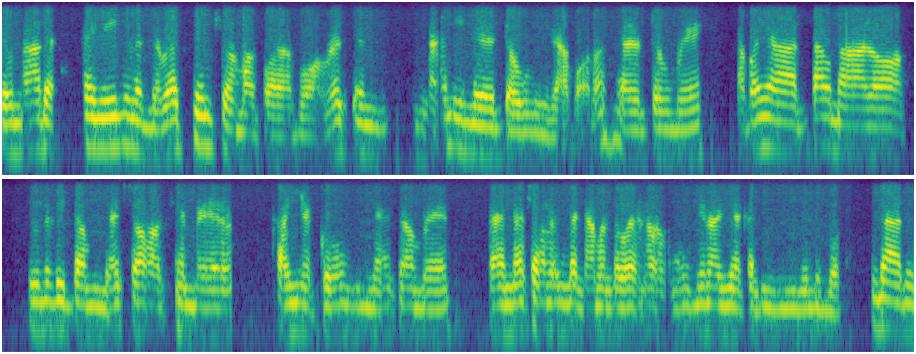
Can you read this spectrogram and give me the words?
တုံလာတဲ့ခိုင်းနေတယ် resting trauma ပေါ်တာပေါ့ resting နာနေနေတုံနေတာပေါ့နော်အဲတုံမဲအပိုင်းကတောင်းတာတော့ဒီလိုဒီတမ်းလက်ချောခင်မဲခိုင်းရကုန်နေကြမယ် အဲလက်ချောလည်းလက်မှန်တော့ဒီနာရကတိနေလို့ဒီနာနေ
